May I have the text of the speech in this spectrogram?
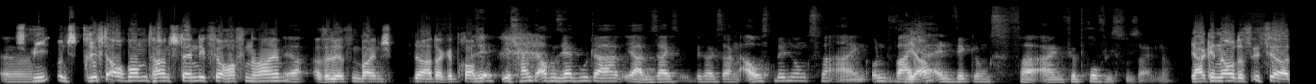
Äh Schmied und trifft auch momentan ständig für Hoffenheim. Ja. Also die letzten beiden Spieler hat er getroffen. Also ihr scheint auch ein sehr guter, ja, wie soll ich, wie soll ich sagen, Ausbildungsverein und Weiterentwicklungsverein ja. für Profis zu sein, ne? Ja, genau, das ist ja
